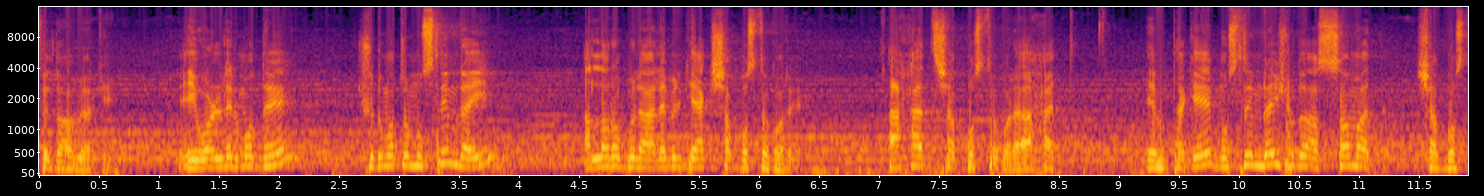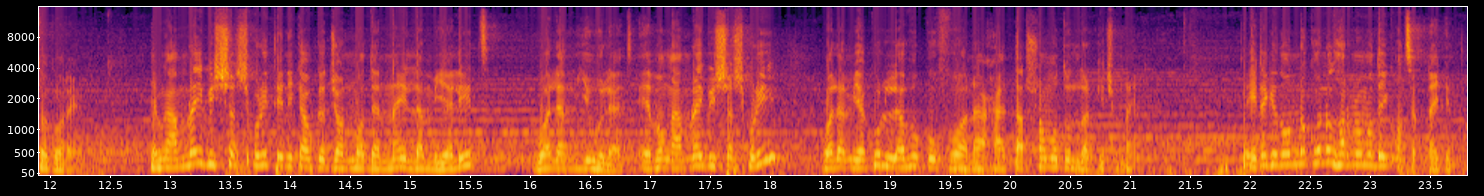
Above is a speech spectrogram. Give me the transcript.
ফেলতে হবে আর কি এই ওয়ার্ল্ডের মধ্যে শুধুমাত্র মুসলিমরাই আল্লাহ রবুল্লা আলমিনকে এক সাব্যস্ত করে, আহাদ সাব্যস্ত করে, আহাদ। এবং তাকে মুসলিমরাই শুধু আসমাদ সাব্যস্ত করে। এবং আমরাই বিশ্বাস করি তিনি কাউকে জন্ম দেন না ইল্লাম ইয়ালিদ ওয়ালাম ইউলাদ। এবং আমরাই বিশ্বাস করি ওয়ালাম ইয়াকুল্লাহু কুফুয়ান আহাদ, তার সমতুল্যর কিছু নাই। তো এটা কিন্তু অন্য কোনো ধর্মের মধ্যে এই কনসেপ্ট নাই কিন্তু।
